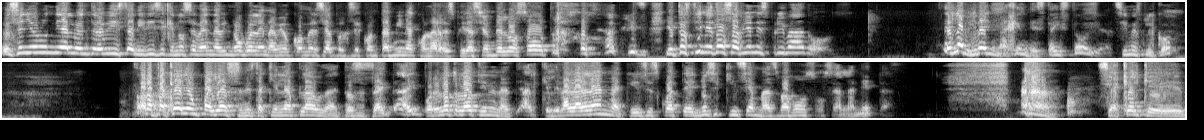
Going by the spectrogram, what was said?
El señor un día lo entrevistan y dice que no se va en, no vuela en avión comercial porque se contamina con la respiración de los otros. y entonces tiene dos aviones privados. Es la viva imagen de esta historia. ¿Sí me explicó? Ahora, para que haya un payaso en esta, quien le aplauda? Entonces, ahí, por el otro lado tienen al, al, que le da la lana, que dice cuate, no sé quién sea más baboso, o sea, la neta. si aquel que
